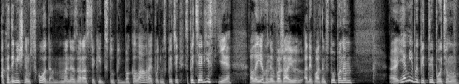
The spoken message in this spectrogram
академічним сходам. У мене зараз який ступень бакалавра, і потім спеці... спеціаліст є, але я його не вважаю адекватним ступенем. Е, Я міг би піти по цьому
